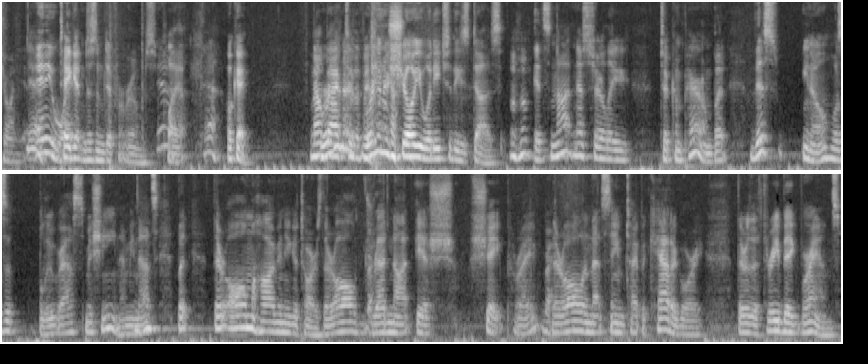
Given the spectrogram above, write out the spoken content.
joining you. Yeah. Anyway, Take it into some different rooms. Yeah. Play it. Yeah. Okay. Now we're back gonna, to the video. We're going to show you what each of these does. hmm It's not necessarily to compare them, but this, you know, was a bluegrass machine. I mean, Mhm. that's, but they're all mahogany guitars. They're all dreadnought-ish shape, right? Right. They're all in that same type of category. They're the three big brands.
